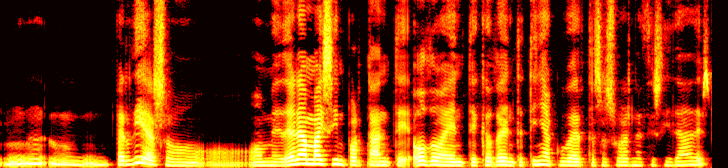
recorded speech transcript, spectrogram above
mm, mm, perdías o, o medo. Era máis importante o doente, que o doente tiña cubertas as súas necesidades,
